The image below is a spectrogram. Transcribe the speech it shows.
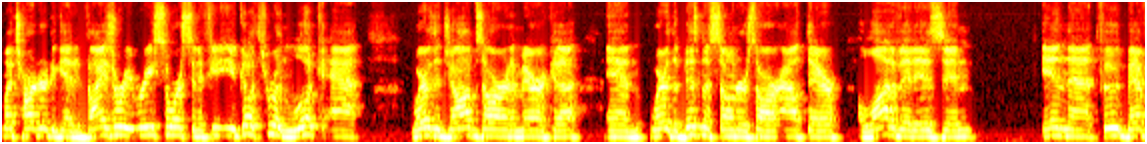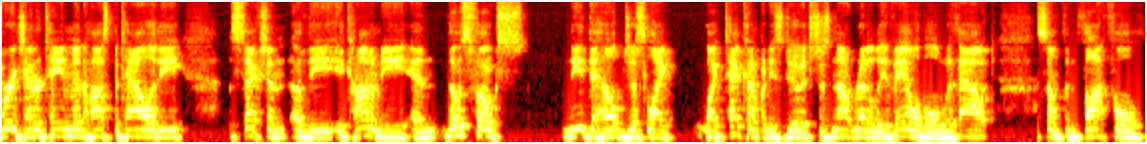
much harder to get advisory resource. And if you, you go through and look at where the jobs are in America and where the business owners are out there. A lot of it is in in that food, beverage, entertainment, hospitality section of the economy, and those folks need the help just like like tech companies do. It's just not readily available without something thoughtful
